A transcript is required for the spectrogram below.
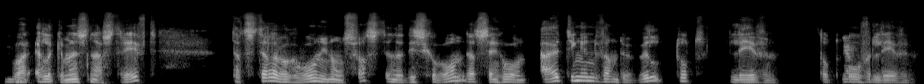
waar elke mens naar streeft, dat stellen we gewoon in ons vast. En dat, is gewoon, dat zijn gewoon uitingen van de wil tot leven, tot Ja. overleven.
